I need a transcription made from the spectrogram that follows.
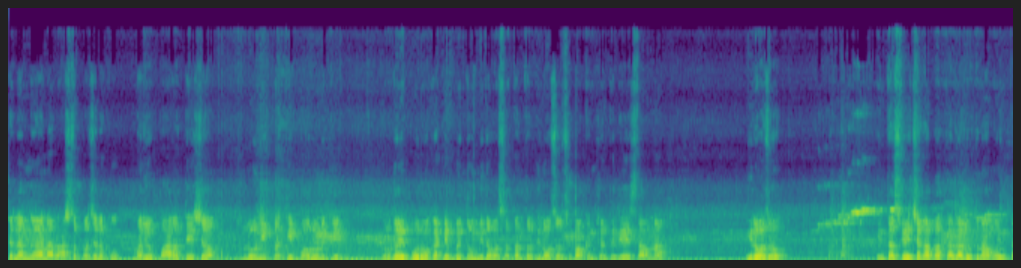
తెలంగాణ రాష్ట్ర ప్రజలకు మరియు భారతదేశంలోని ప్రతి పౌరునికి హృదయపూర్వక డెబ్బై తొమ్మిదవ స్వతంత్ర దినోత్సవ శుభాకాంక్షలు తెలియజేస్తా ఉన్నా. ఈరోజు ఇంత స్వేచ్ఛగా బతకగలుగుతున్నాము ఇంత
